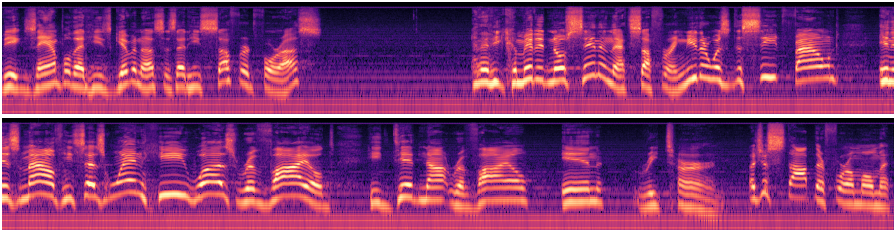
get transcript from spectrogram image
the example that he's given us is that he suffered for us and that he committed no sin in that suffering. Neither was deceit found in his mouth. He says, when he was reviled, he did not revile in return. Let's just stop there for a moment.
